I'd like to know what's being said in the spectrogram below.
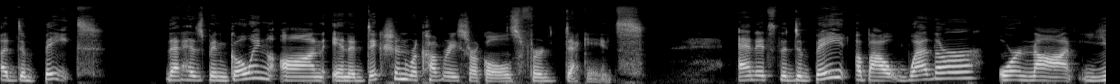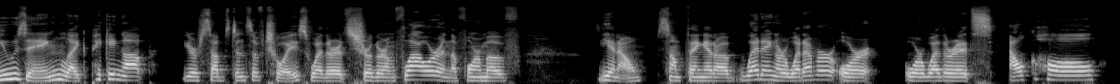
a debate that has been going on in addiction recovery circles for decades. And it's the debate about whether or not using, like picking up your substance of choice, whether it's sugar and flour in the form of, you know, something at a wedding or whatever, or, or whether it's alcohol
